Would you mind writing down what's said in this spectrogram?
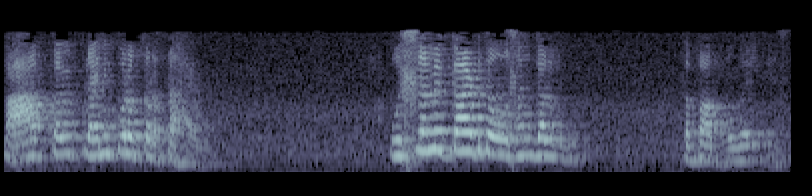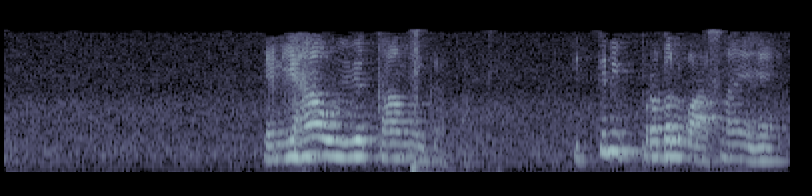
पाप का भी प्लानिंग पूरा करता है वो। उस समय काट दो संकल्प तो पाप ही कैसे? लेकिन यहाँ वो विवेक काम नहीं कर पाती। इतनी प्रबल वासनाएँ हैं,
